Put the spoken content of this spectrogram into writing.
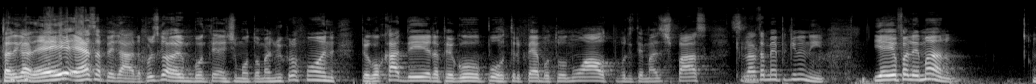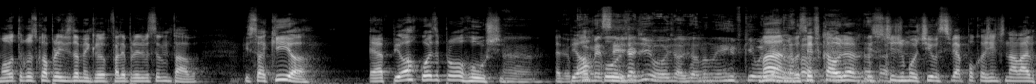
Tá ligado? É essa a pegada. Por isso que eu a gente montou mais microfone, pegou cadeira, pegou, pô, o tripé, botou no alto pra poder ter mais espaço. Que lá também é pequenininho. E aí eu falei, mano, uma outra coisa que eu aprendi também, que eu falei pra ele, você não tava. Isso aqui, ó, é a pior coisa pro host. É a eu pior comecei coisa. já de hoje, ó, já não nem fiquei olhando. Mano, você ficar olhando, isso te desmotiva. Se tiver pouca gente na live,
